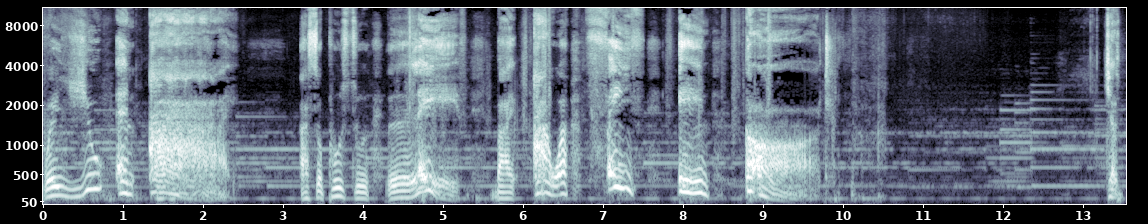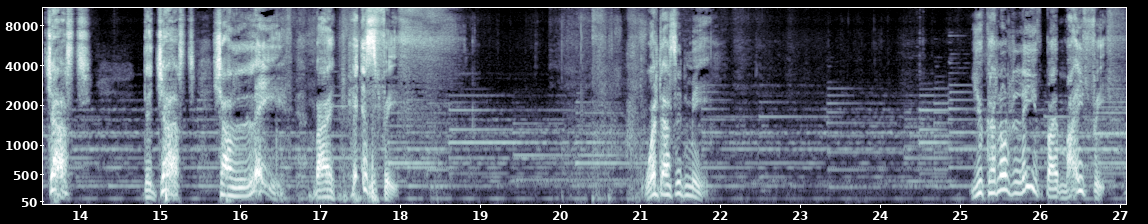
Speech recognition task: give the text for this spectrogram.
where you and I are supposed to live by our faith in God. Just, just, the just shall live by his faith. What does it mean? You cannot live by my faith,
